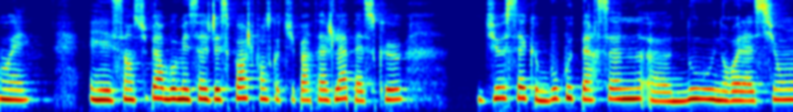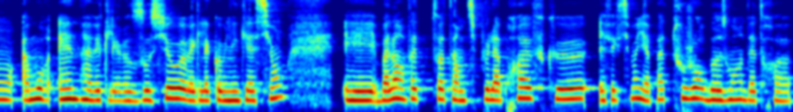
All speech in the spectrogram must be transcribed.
Oui, et c'est un super beau message d'espoir, je pense que tu partages là, parce que Dieu sait que beaucoup de personnes nouent une relation amour-haine avec les réseaux sociaux, avec la communication. Et bah là, en fait, toi, tu as un petit peu la preuve que effectivement, il n'y a pas toujours besoin d'être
